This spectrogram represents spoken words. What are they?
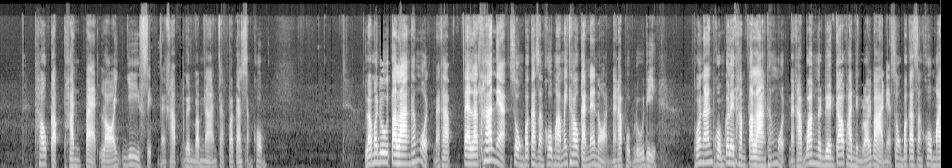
100 เท่ากับ 1,820 นะครับ เงินบำนาญจากประกันสังคม เรามาดูตารางทั้งหมดนะครับ แต่ละท่านเนี่ยส่งประกันสังคมมาไม่เท่ากันแน่นอนนะครับ ผมรู้ดี เพราะนั้นผมก็เลยทำตารางทั้งหมดนะครับ ว่าเงินเดือน 9,100 บาทเนี่ยส่งประกันสังคมมา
